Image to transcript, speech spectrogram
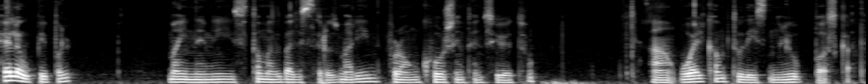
Hello, people. My name is Thomas Ballesteros Marin from Course Intensive 2, and welcome to this new postcard.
